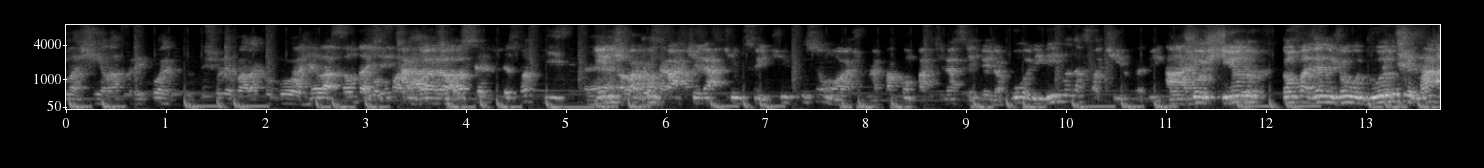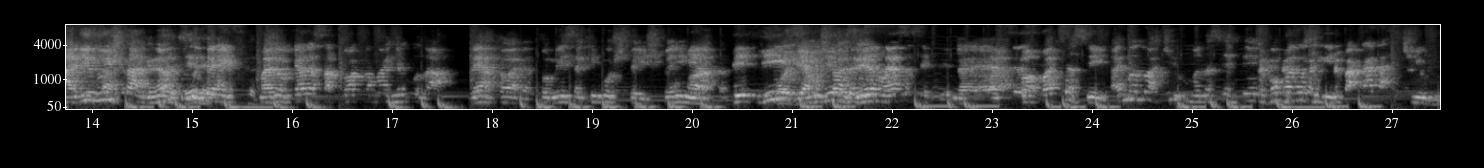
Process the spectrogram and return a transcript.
bolachinha lá, falei, pô, deixa eu levar lá que eu vou. A relação da gente agora é de pessoa física. É, Eles, para compartilhar artigos científicos, são ótimos, mas para compartilhar cerveja boa, ninguém manda fotinha para mim. Ah, tostindo, estão fazendo jogo duro. Ali no Instagram, tudo Direto. bem, mas eu quero essa troca mais regular. Olha, tomei isso aqui, gostei, experimenta. Delícia, Podemos fazer. essa cerveja. É, pô, pode ser assim. Aí manda o artigo, manda cerveja. Vamos fazer o seguinte: para cada artigo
